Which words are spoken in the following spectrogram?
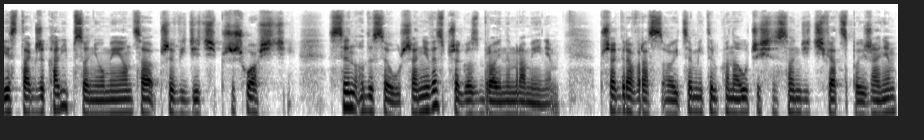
Jest także Kalipso, nieumiejąca przewidzieć przyszłości. Syn Odyseusza nie wesprze go zbrojnym ramieniem. Przegra wraz z ojcem i tylko nauczy się sądzić świat spojrzeniem,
